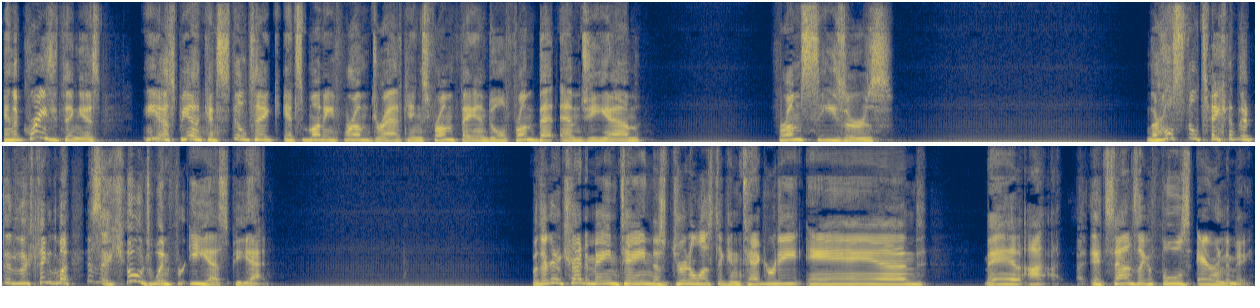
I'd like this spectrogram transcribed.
And the crazy thing is, ESPN can still take its money from DraftKings, from FanDuel, from BetMGM, from Caesars. They're all still taking they're, they're taking the money. This is a huge win for ESPN. But they're going to try to maintain this journalistic integrity, and man, I it sounds like a fool's errand to me.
